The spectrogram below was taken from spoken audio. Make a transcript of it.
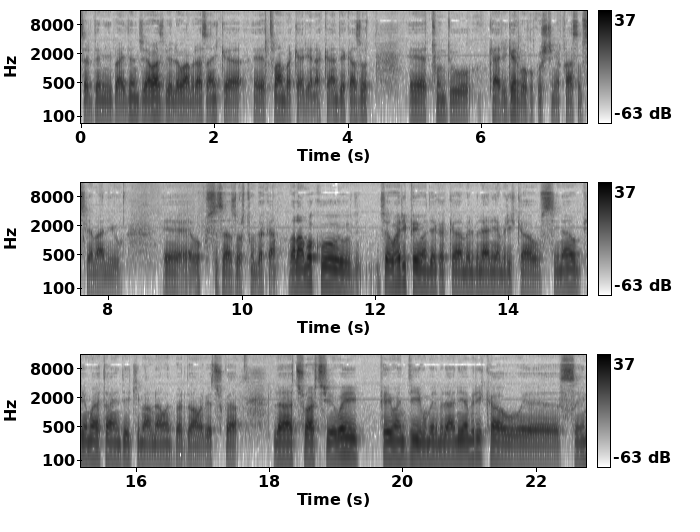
سەردەمی بادن جیاواز بێت لەو ئامرازانی کە ترام بەکارێنە کە هەندێکا زۆت تونند و کاریگەر بۆ کوشتنی قاسم سلێمانی و وەکو سزا زۆر توندەکان، بەڵام وەکو جەوهەری پەیوەندێکە کە ململانێی ئەمریکا و سینا پێم وایە تا ئایندەیەکی مامناوەند بەردەوام ئەبێت، چونکە لە چوارچێوەی پەیوەندی و ململانێی ئەمریکا و سین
